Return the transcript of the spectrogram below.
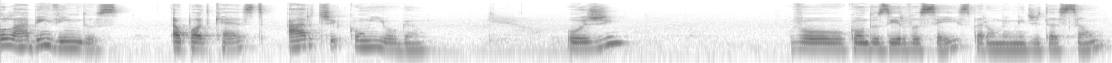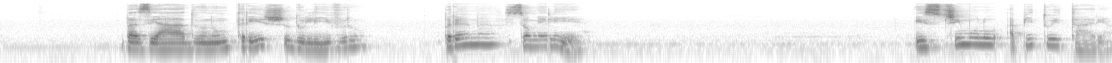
Olá, bem-vindos ao podcast Arte com Yoga. Hoje vou conduzir vocês para uma meditação baseado num trecho do livro Prana Sommelier. Estímulo à pituitária.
